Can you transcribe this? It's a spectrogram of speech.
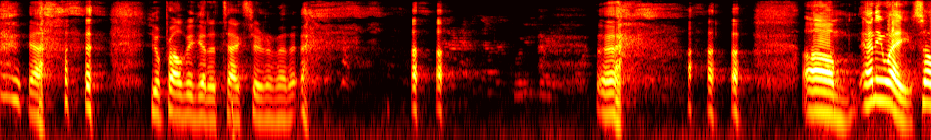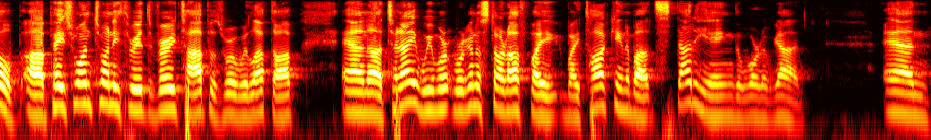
yeah, you'll probably get a text here in a minute. um, anyway, so uh, page 123 at the very top is where we left off. And uh, tonight we were, we're going to start off by, by talking about studying the Word of God. And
